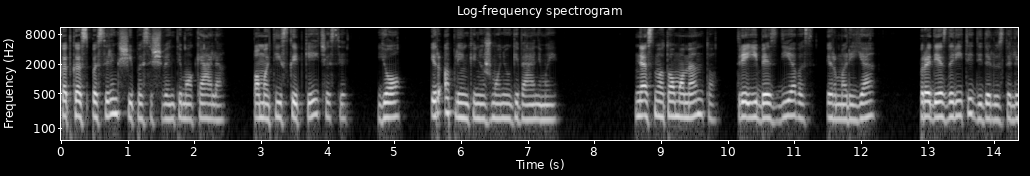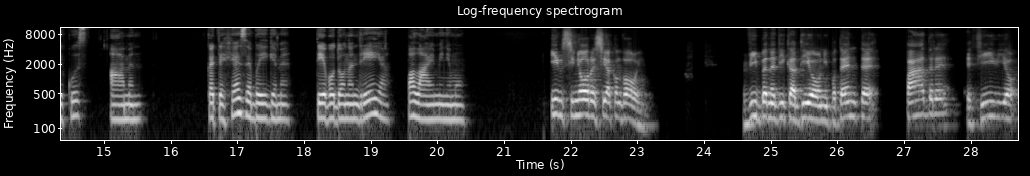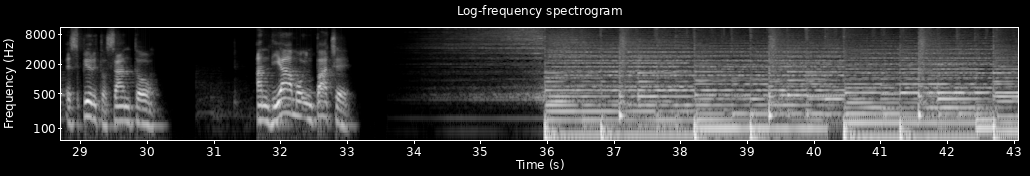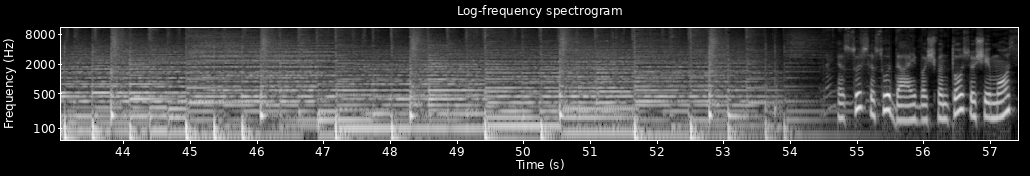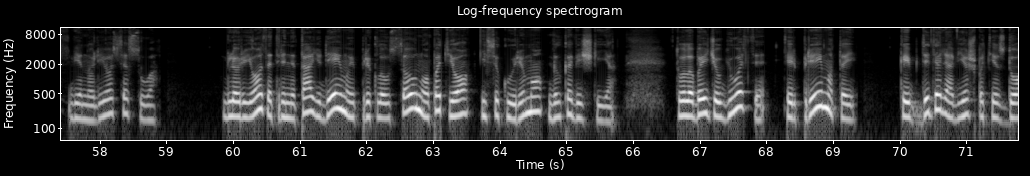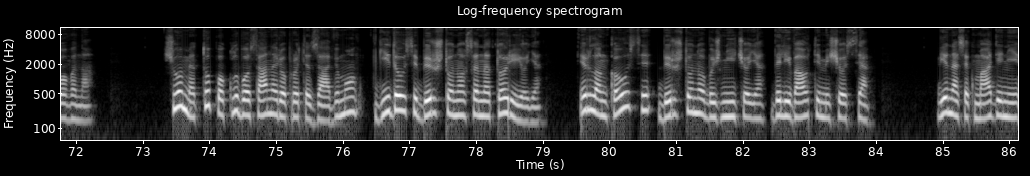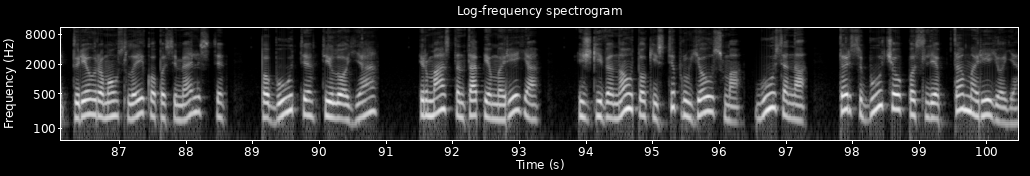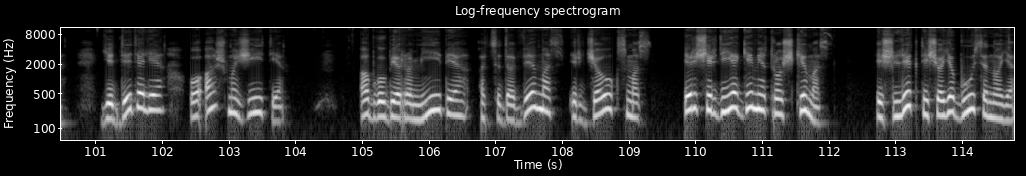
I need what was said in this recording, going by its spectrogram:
kad kas pasirinks šį pasišventimo kelią, pamatys, kaip keičiasi jo ir aplinkinių žmonių gyvenimai. Nes nuo to momento trejybės Dievas ir Marija pradės daryti didelius dalykus. Amen. Katechezę baigiame tėvo Don Andrėja palaiminimu. Il Signore sia con voi. Vi benedica Dio Onnipotente, Padre e Figlio e Spirito Santo. Andiamo in pace. Esu sesuo Daiva, šventosios šeimos vienolijos sesuo. Glorioza Trinita judėjimui priklausau nuo pat jo įsikūrimo Vilkaviškyje. Tuo labai džiaugiuosi ir priimu tai kaip didelę viešpaties dovaną. Šiuo metu po klubo sanario protezavimo gydausi Birštono sanatorijoje ir lankausi Birštono bažnyčioje dalyvauti mišiuose. Vieną sekmadienį turėjau ramaus laiko pasimelsti, pabūti tyloje ir mastant apie Mariją, išgyvenau tokį stiprų jausmą, būseną, tarsi būčiau paslėpta Marijoje. Ji didelė, o aš mažytė. Apgaubė ramybė, atsidavimas ir džiaugsmas, ir širdyje gimė troškimas išlikti šioje būsenoje,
